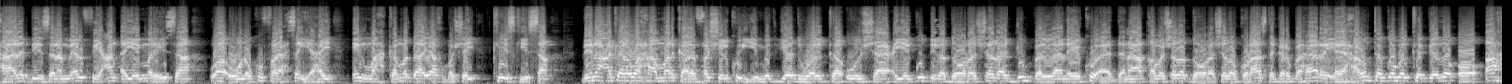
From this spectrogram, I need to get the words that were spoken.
xaaladiisana meel fiican ayay maraysaa. Waa uuna ku faraxsan yahay in maxkamadda ay aqbashay kiiskiisa dhinaca kale waxaa mar kale fashil ku yimid jadwalka uu shaaciyey guddiga doorashada jubbaland ee ku aadanaa qabashada doorashada kuraasta garbahaaray ee xarunta gobolka gedo oo ah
